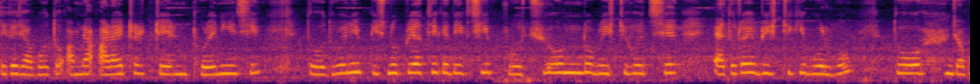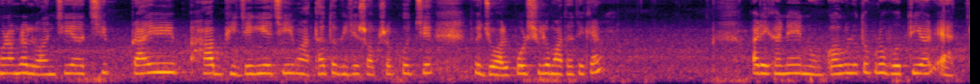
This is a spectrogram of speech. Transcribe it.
দিকে যাব। তো আমরা আড়াইটার ট্রেন ধরে নিয়েছি। তো ধরে নিয়ে বিষ্ণুপ্রিয়া থেকে দেখছি প্রচণ্ড বৃষ্টি হচ্ছে। এতটাই বৃষ্টি কি বলব? তো যখন আমরা লঞ্চে যাচ্ছি, প্রায় হাফ ভিজে গিয়েছি, মাথা তো ভিজে সপসপ করছে। তো জল পড়ছিল মাথা থেকে। আর এখানে নৌকাগুলো তো পুরো ভর্তি, আর এত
